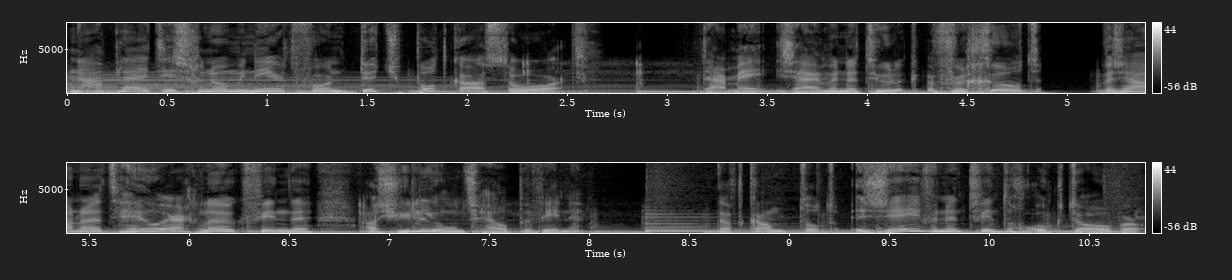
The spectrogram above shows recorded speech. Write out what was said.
Napleit is genomineerd voor een Dutch Podcast Award. Daarmee zijn we natuurlijk verguld. We zouden het heel erg leuk vinden als jullie ons helpen winnen. Dat kan tot 27 oktober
